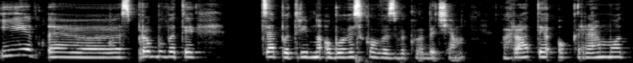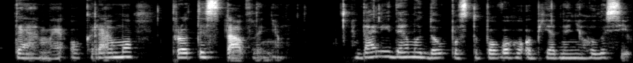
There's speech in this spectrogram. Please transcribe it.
І е, спробувати це потрібно обов'язково з викладачем. Грати окремо теми, окремо протиставлення. Далі йдемо до поступового об'єднання голосів.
